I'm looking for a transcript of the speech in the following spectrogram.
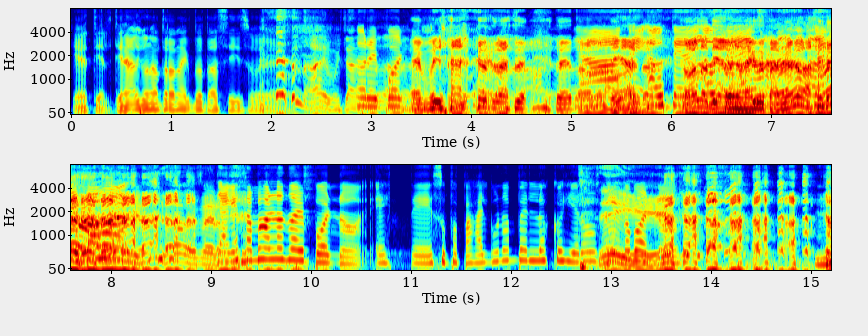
Qué bestial. ¿Tienes alguna otra anécdota así sobre.? no, hay muchas Sobre el porno. Hay muchas todos los días. una anécdota nueva. Ya que estamos hablando del porno, este, ¿sus papás algunas veces los cogieron Sí. viendo porno? No.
